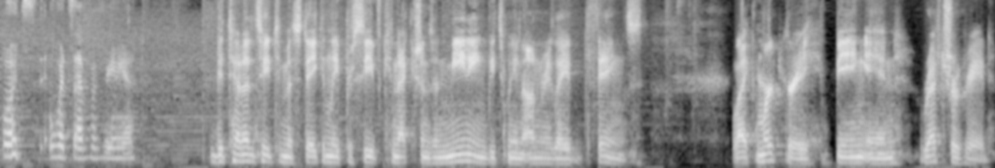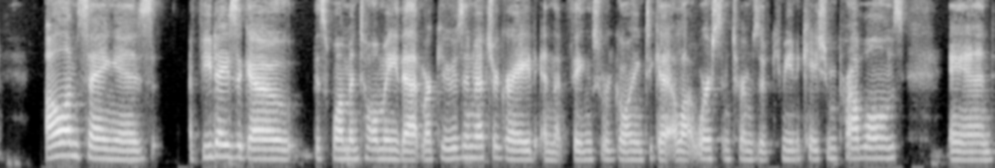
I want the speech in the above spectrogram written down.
What's what's apophenia? The tendency to mistakenly perceive connections and meaning between unrelated things, like Mercury being in retrograde. All I'm saying is a few days ago, this woman told me that Mercury was in retrograde and that things were going to get a lot worse in terms of communication problems. And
